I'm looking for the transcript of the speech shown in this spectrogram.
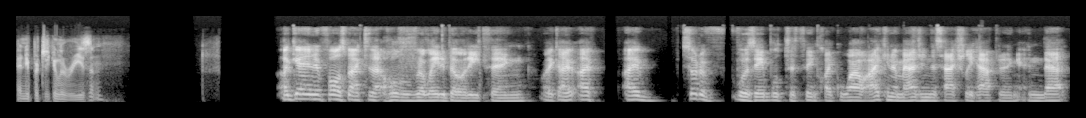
Any particular reason? Again, it falls back to that whole relatability thing. Like I, I, I sort of was able to think like, wow, I can imagine this actually happening, and that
